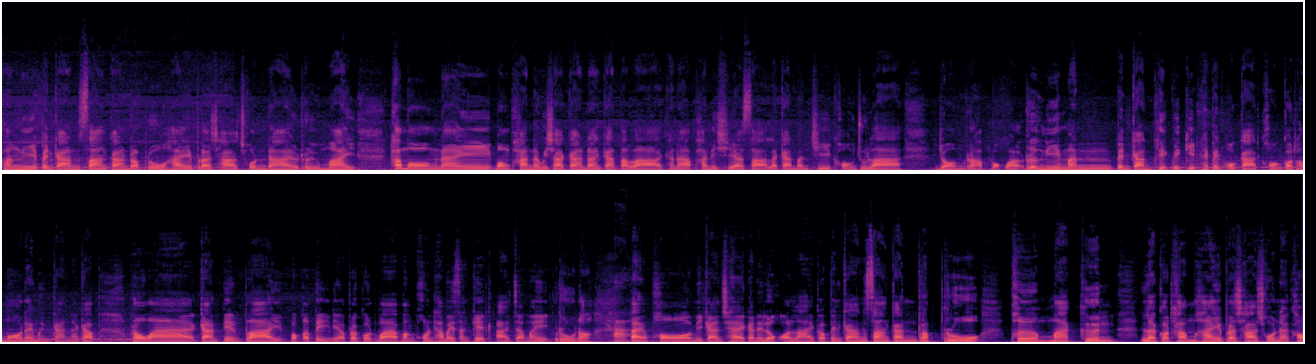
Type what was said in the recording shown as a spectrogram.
ครั้งนี้ เป็นการสร้างการรับรู้ให้ประชาชนได้หรือไม่ ถ้ามองในมองผ่านนักวิชาการด้านการตลาด คณะพาณิชยศาสตร์และการบัญชีของจุฬายอมรับบอกว่าเรื่องนี้มันเป็นการพลิกวิกฤตให้เป็นโอกาสของกทมได้เหมือนกันนะครับ เพราะว่าการเปลี่ยนป้ายปกติเนี่ยปรากฏว่าบางคนถ้าไม่สังเกตอาจจะไม่รู้เนาะค่ะแต่พอมีการแชร์กันในโลกออนไลน์ ก็เป็นการสร้างการรับรู้เพิ่มมากขึ้น แล้วก็ทำให้ประชาชนเน่ยเขา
